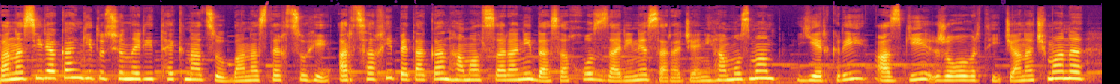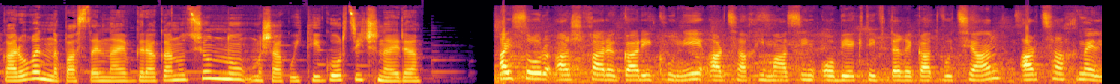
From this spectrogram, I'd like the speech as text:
Բանասիրական գիտությունների տեխնացու, բանաստեղծուհի, Արցախի պետական համալսարանի դասախոս Զարինե Սարաջյանի համոզմամբ երկրի, ազգի, ժողովրդի ճանաչմանը կարող են նպաստել նաև գրականությունն ու մշակույթի գործիչները։ Այսօր աշխարհը կարիք ունի Արցախի մասին օբյեկտիվ տեղեկատվության, Արցախն էլ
